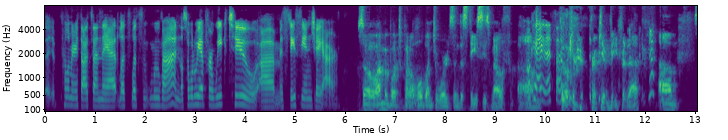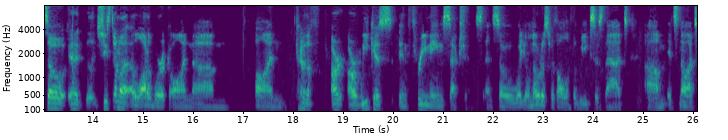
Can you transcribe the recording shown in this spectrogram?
uh, preliminary thoughts on that, let's let's move on. So, what do we have for week two? Um, is Stacy and Jr. So I'm about to put a whole bunch of words into Stacy's mouth. Um, okay, that's so for, forgive me for that. Um, so it, she's done a, a, lot of work on um, on kind of the our our week is in three main sections, and so what you'll notice with all of the weeks is that um, it's not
